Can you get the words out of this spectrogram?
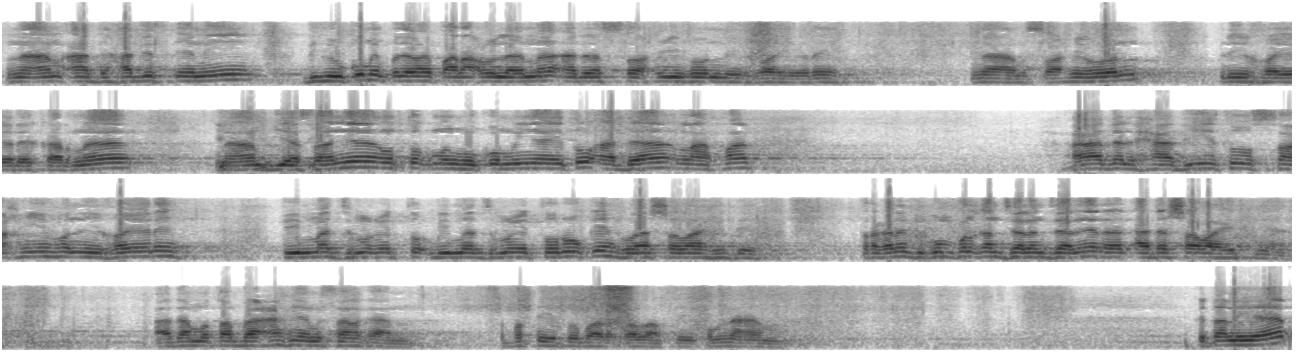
nah ada hadis ini dihukumi oleh para ulama ada sahihun li ghairi. Nah, sahihun li ghairi karena nah biasanya untuk menghukuminya itu ada lafaz hadzal haditsu sahihun li ghairi bi majmu'i bi majmu'i turuqih wa syawahidih. Terkadang dikumpulkan jalan-jalannya ada syawahidnya. Ada mutabaahnya misalkan. Seperti itu barakallahu fikum. Naam. Kita lihat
